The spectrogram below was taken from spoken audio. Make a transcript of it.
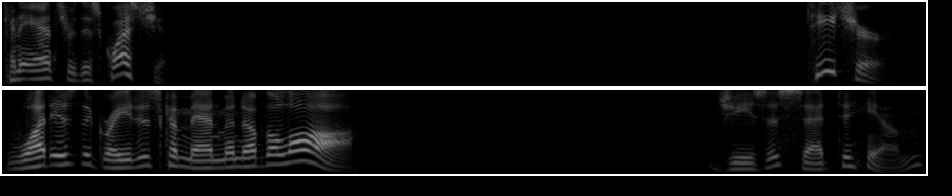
can answer this question. Teacher, what is the greatest commandment of the law? Jesus said to him,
